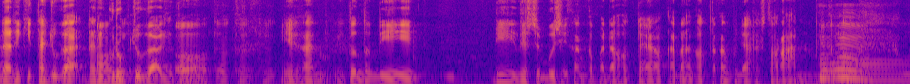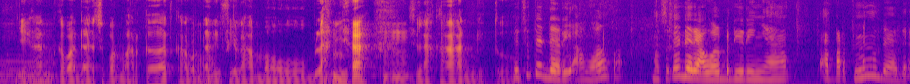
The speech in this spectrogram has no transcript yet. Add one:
dari kita juga, dari Oh, grup oke. juga gitu. Oh, oke oke oke. oke. Iya kan, itu untuk di didistribusikan kepada hotel karena hotel kan punya restoran gitu loh. Iya kan kepada supermarket kalau dari villa mau belanja silakan gitu. itu tuh dari awal Pak. Maksudnya dari awal berdirinya apartemen udah ada.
